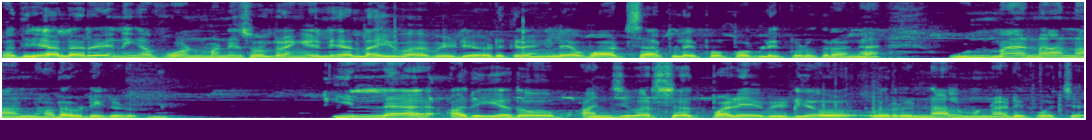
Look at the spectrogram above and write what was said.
பத்திரிகையாளரே நீங்கள் ஃபோன் பண்ணி சொல்கிறீங்க இல்லையா? லைவாக வீடியோ எடுக்கிறீங்க இல்லையா? வாட்ஸ்அப்பில் இப்போ பப்ளிக் கொடுக்குறாங்க. உண்மைன்னா நான் நடவடிக்கை எடுக்கணும். இல்லை அது ஏதோ அஞ்சு வருஷம் பழைய வீடியோ ஒரு ரெண்டு நாள் முன்னாடி போச்சு.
